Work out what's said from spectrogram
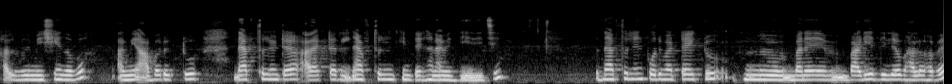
ভালোভাবে মিশিয়ে নেব। আমি আবার একটু ন্যাপথলিনটা আর একটা ন্যাপথলিন কিন্তু এখানে আমি দিয়ে দিচ্ছি। ন্যাপথলিন পরিমাণটা একটু মানে বাড়িয়ে দিলেও ভালো হবে।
